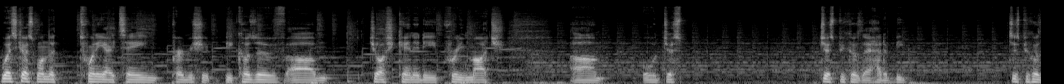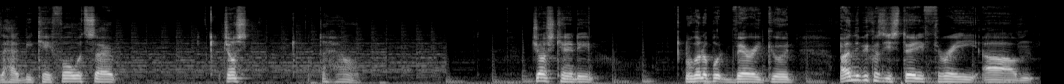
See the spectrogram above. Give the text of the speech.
West Coast won the 2018 Premiership because of um, Josh Kennedy, pretty much, um, or just just because they had a big, just because they had a big key forward. So, Josh, what the hell? Josh Kennedy, we're gonna put very good, only because he's 33 um,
